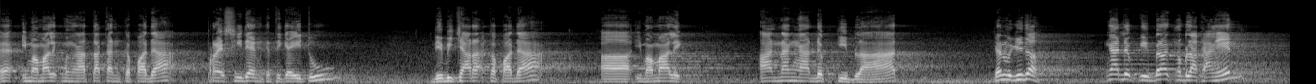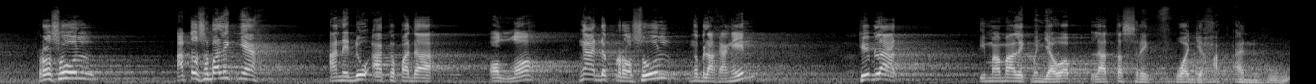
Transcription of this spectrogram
eh, Imam Malik mengatakan kepada presiden ketika itu dia bicara kepada uh, Imam Malik, "Ana ngadep kiblat." Kan begitu? ngadep kiblat ngebelakangin Rasul Atau sebaliknya, ane doa kepada Allah, ngadep Rasul, ngebelakangin kiblat. Imam Malik menjawab, la tasrif wajhak anhu.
